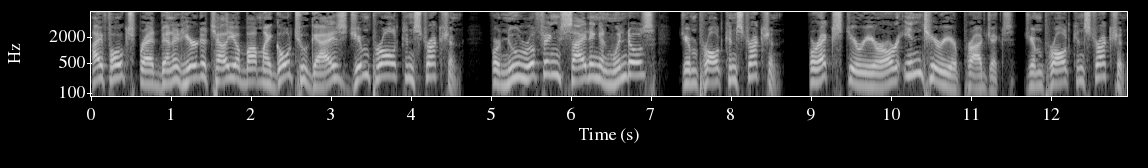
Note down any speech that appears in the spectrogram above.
Hi, folks. Brad Bennett here to tell you about my go to guys, Jim Peralt Construction. For new roofing, siding, and windows, Jim Peralt Construction. For exterior or interior projects, Jim Peralt Construction.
